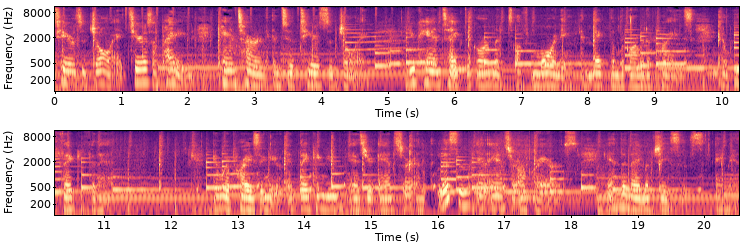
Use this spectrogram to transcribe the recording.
tears of joy, tears of pain can turn into tears of joy. You can take the garments of mourning and make them the garment of praise. And we thank you for that. And And we're praising you and thanking you as you answer and listen and answer our prayers. In the name of Jesus, amen.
